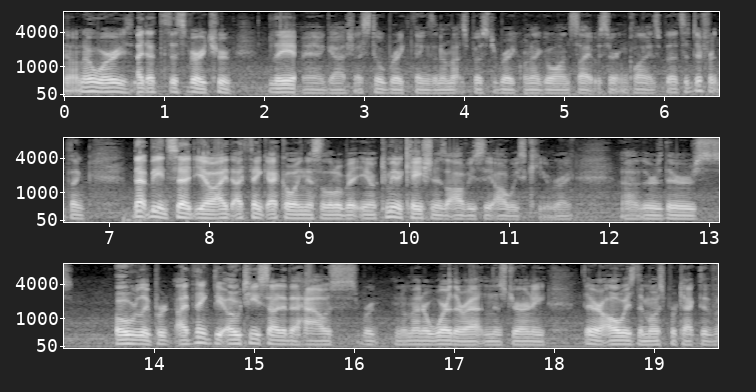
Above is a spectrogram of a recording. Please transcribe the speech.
No no worries. I, that's that's very true. The man, gosh, I still break things that I'm not supposed to break when I go on site with certain clients, but that's a different thing. That being said, you know, I, I think echoing this a little bit, you know, communication is obviously always key, right? Uh, there's there's overly, I think the OT side of the house, no matter where they're at in this journey, they're always the most protective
